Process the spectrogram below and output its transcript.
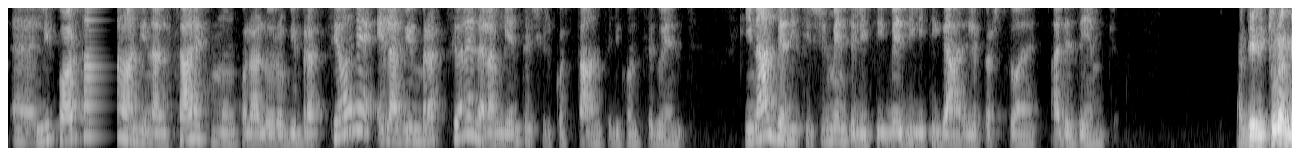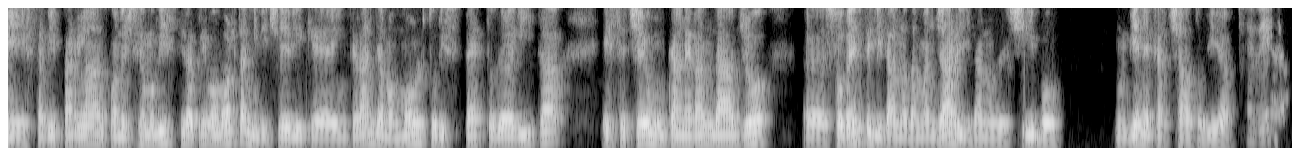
eh, li portano ad innalzare comunque la loro vibrazione e la vibrazione dell'ambiente circostante di conseguenza. In Asia difficilmente liti- vedi litigare le persone, ad esempio. Addirittura mi stavi parlando, quando ci siamo visti la prima volta, mi dicevi che in Thailandia hanno molto rispetto della vita e se c'è un cane randagio, eh, sovente gli danno da mangiare, gli danno del cibo, non viene cacciato via. È vero.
